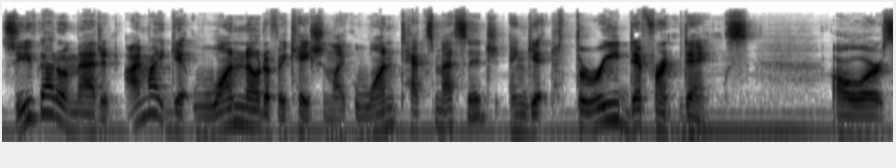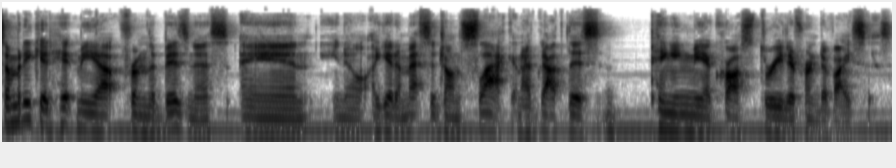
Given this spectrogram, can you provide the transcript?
So you've got to imagine I might get one notification, like one text message, and get three different dings or somebody could hit me up from the business and you know i get a message on slack and i've got this pinging me across three different devices.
